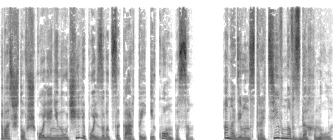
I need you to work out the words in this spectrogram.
Вас что, в школе не научили пользоваться картой и компасом?» Она демонстративно вздохнула.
